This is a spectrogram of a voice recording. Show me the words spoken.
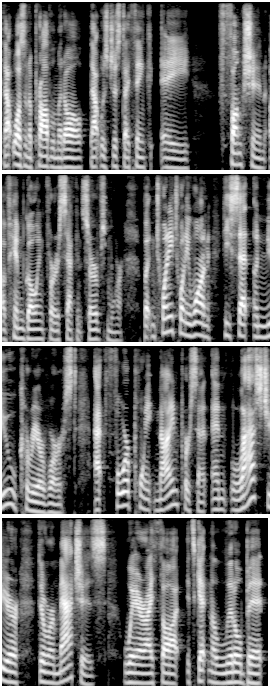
that wasn't a problem at all. That was just, I think, a function of him going for his second serves more. But in 2021, he set a new career worst at 4.9%. And last year, there were matches where I thought it's getting a little bit,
